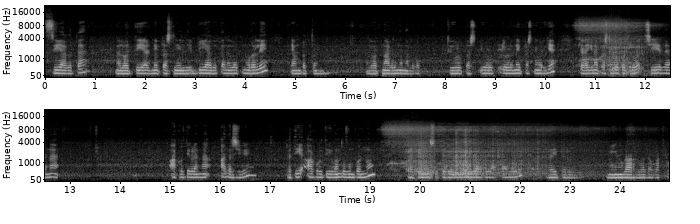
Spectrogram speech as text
ಸಿ ಆಗುತ್ತಾ? ನಲವತ್ತೆರಡನೇ ಪ್ರಶ್ನೆಯಲ್ಲಿ ಬಿ ಆಗುತ್ತಾ? ನಲವತ್ತ್ಮೂರಲ್ಲಿ ಎಂಬತ್ತೊಂದು. ನಲವತ್ತ್ನಾಲ್ಕರಿಂದ ನಲವತ್ತೇಳು ಪ್ರಶ್ನೆ, ಏಳು, ಏಳನೇ ಪ್ರಶ್ನೆವರೆಗೆ ಕೆಳಗಿನ ಪ್ರಶ್ನೆಗಳು ಕೊಟ್ಟಿರುವ ಛೇದನ ಆಕೃತಿಗಳನ್ನು ಆಧರಿಸಿವೆ. ಪ್ರತಿ ಆಕೃತಿ ಒಂದು ಗುಂಪನ್ನು ಪ್ರತಿನಿಧಿಸುತ್ತದೆ. ಮೀನುಗಾರರು, ವ್ಯಾಪಾರಿಗಳು, ರೈತರು ಮೀನುಗಾರರಾದ ಒಟ್ಟು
